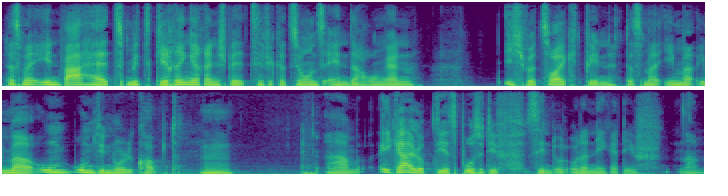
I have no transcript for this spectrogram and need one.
dass man in Wahrheit mit geringeren Spezifikationsänderungen, ich überzeugt bin, dass man immer, immer um, um die Null kommt. Mhm. Ähm, egal, ob die jetzt positiv sind oder, oder negativ. Ne?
